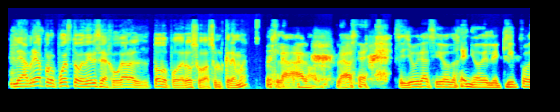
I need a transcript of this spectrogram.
¿le habría propuesto venirse a jugar al todopoderoso Azul Crema? Claro, claro. Si yo hubiera sido dueño del equipo,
